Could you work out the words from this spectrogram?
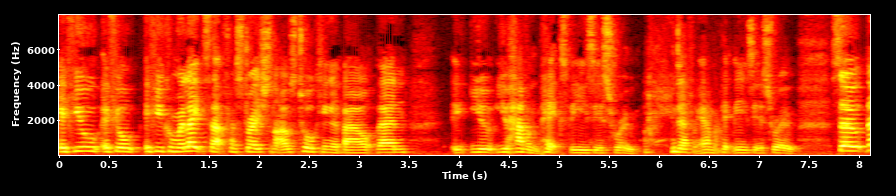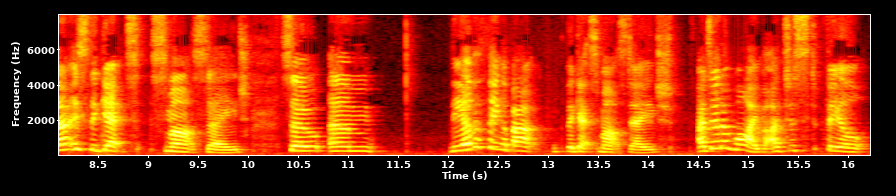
if you if you if you can relate to that frustration that I was talking about then you you haven't picked the easiest route. You definitely haven't picked the easiest route. So that is the get smart stage. So um the other thing about the get smart stage I don't know why but I just feel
